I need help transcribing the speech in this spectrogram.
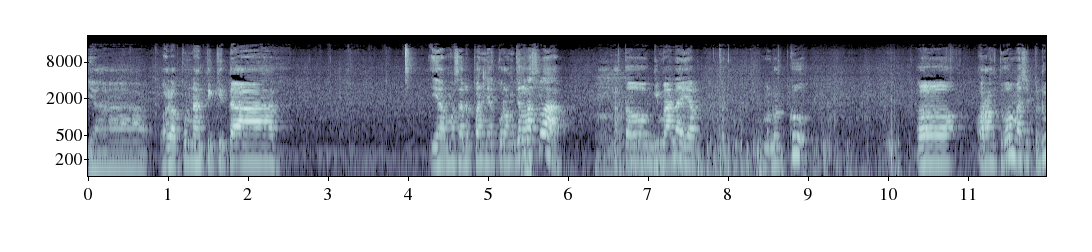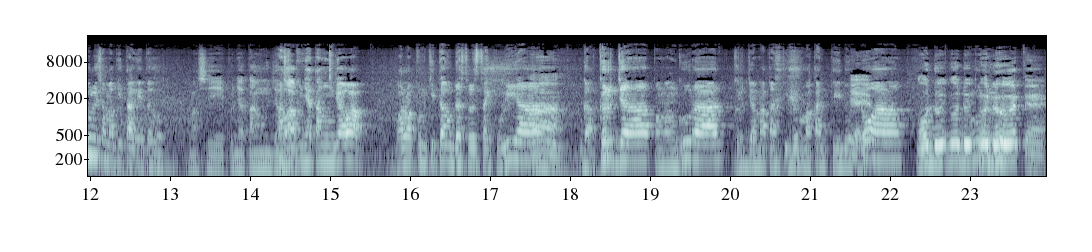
ya walaupun nanti kita ya masa depannya kurang jelas lah atau gimana ya menurutku eh, orang tua masih peduli sama kita gitu Masih punya tanggung masih jawab. punya tanggung jawab walaupun kita udah selesai kuliah Ah. nggak kerja pengangguran kerja makan tidur makan tidur Iya, iya. doang Ngudut ngudut ngudut. Ya.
